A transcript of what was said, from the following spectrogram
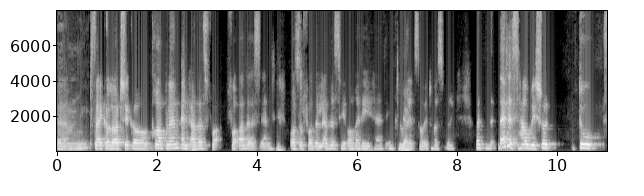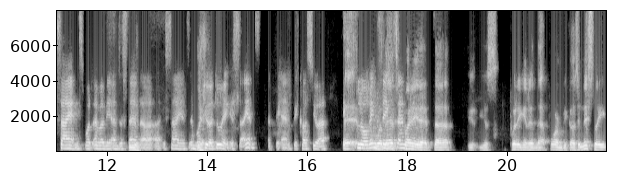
um, psychological problem and others for, for others and mm. also for the levels he already had included. Yeah. So it was very, but th- that is how we should do science, whatever we understand yeah. uh, science. And what yeah. you are doing is science at the end because you are uh, exploring uh, well, things. That's and, funny that uh, you, you're putting it in that form because initially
